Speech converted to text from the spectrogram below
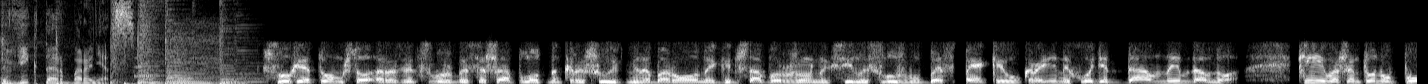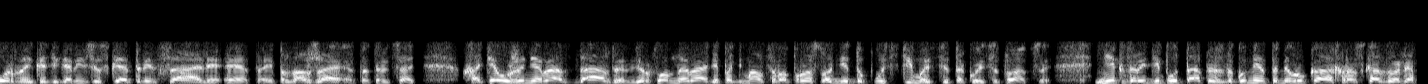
Виктор Баранец. Слухи о том, что разведслужбы США плотно крышуют Минобороны, Генштаб Вооруженных сил и службу безпеки Украины ходят давным-давно. Киев и Вашингтон упорно и категорически отрицали это и продолжают отрицать. Хотя уже не раз даже в Верховной Раде поднимался вопрос о недопустимости такой ситуации. Некоторые депутаты с документами в руках рассказывали о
